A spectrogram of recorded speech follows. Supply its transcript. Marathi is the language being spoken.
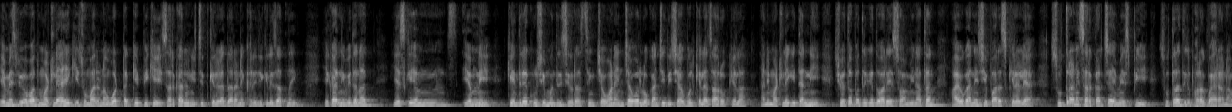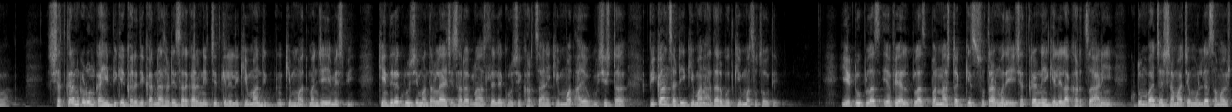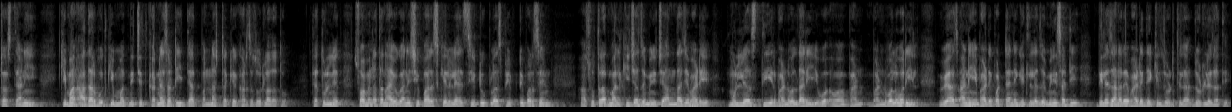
एम एस पीबाबत म्हटले आहे की सुमारे नव्वद टक्के पिके सरकारने निश्चित केलेल्या दराने खरेदी केली जात नाहीत. एका निवेदनात एस के एम एमने केंद्रीय कृषी मंत्री शिवराज सिंग चौहान यांच्यावर लोकांची दिशाभूल केल्याचा आरोप केला आणि म्हटले की त्यांनी श्वेतपत्रिकेद्वारे स्वामीनाथन आयोगाने शिफारस केलेल्या सूत्र आणि सरकारच्या एम एस पी सूत्रातील फरक बाहेर आणावा. शेतकऱ्यांकडून काही पिके खरेदी करण्यासाठी सरकारने निश्चित केलेली किमान किंमत म्हणजे एम एस पी केंद्रीय कृषी मंत्रालयाची संलग्न असलेले कृषी खर्च आणि किंमत आयोग विशिष्ट पिकांसाठी किमान आधारभूत किंमत सुचवते. A two plus F L plus पन्नास टक्के सूत्रांमध्ये शेतकऱ्यांनी केलेला खर्च आणि कुटुंबाच्या श्रमाचे मूल्य समाविष्ट असते आणि किमान आधारभूत किंमत निश्चित करण्यासाठी त्यात पन्नास टक्के खर्च जोडला जातो. त्या तुलनेत स्वामीनाथन आयोगाने शिफारस केलेल्या C two plus fifty percent सूत्रात मालकीच्या जमिनीचे अंदाजे भाडे मूल्य स्थिर भांडवलदारी व भांड भांडवलवरील व्याज आणि भाडेपट्ट्याने घेतलेल्या जमिनीसाठी दिले जाणारे भाडे देखील जोडतीला जोडले जाते.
